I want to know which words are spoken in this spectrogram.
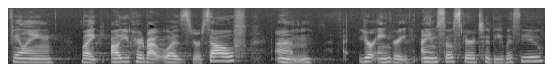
feeling like all you cared about was yourself? Um, you're angry. I am so scared to be with you.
